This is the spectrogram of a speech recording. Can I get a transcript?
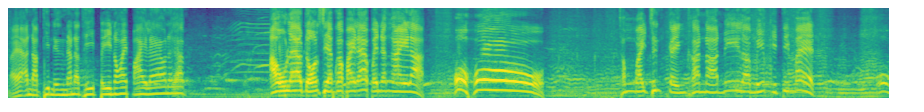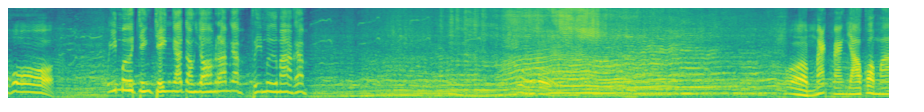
แต่อันดับที่หนึ่งนั้นนาทีปีน้อยไปแล้วนะครับ เอาแล้วโดนเสียบเข้าไปแล้วเป็นยังไงล่ะ โอ้โหทำไมถึงเก่งขนาดนี้ล่ะมิวกิตติเมธโอ้โหฝีมือจริงๆครับต้องยอมรับครับฝีมือมากครับ โอ้แม็กแปงยาวก็มา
